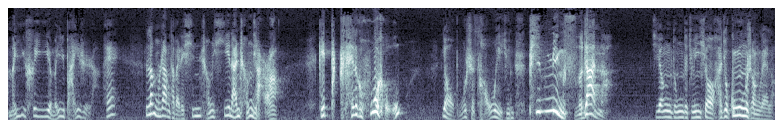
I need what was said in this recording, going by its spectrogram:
没黑夜，没白日啊，嘿。愣让他把这新城西南城角啊，给打开了个豁口。要不是曹魏军拼命死战呐，江东的军校还就攻上来了。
